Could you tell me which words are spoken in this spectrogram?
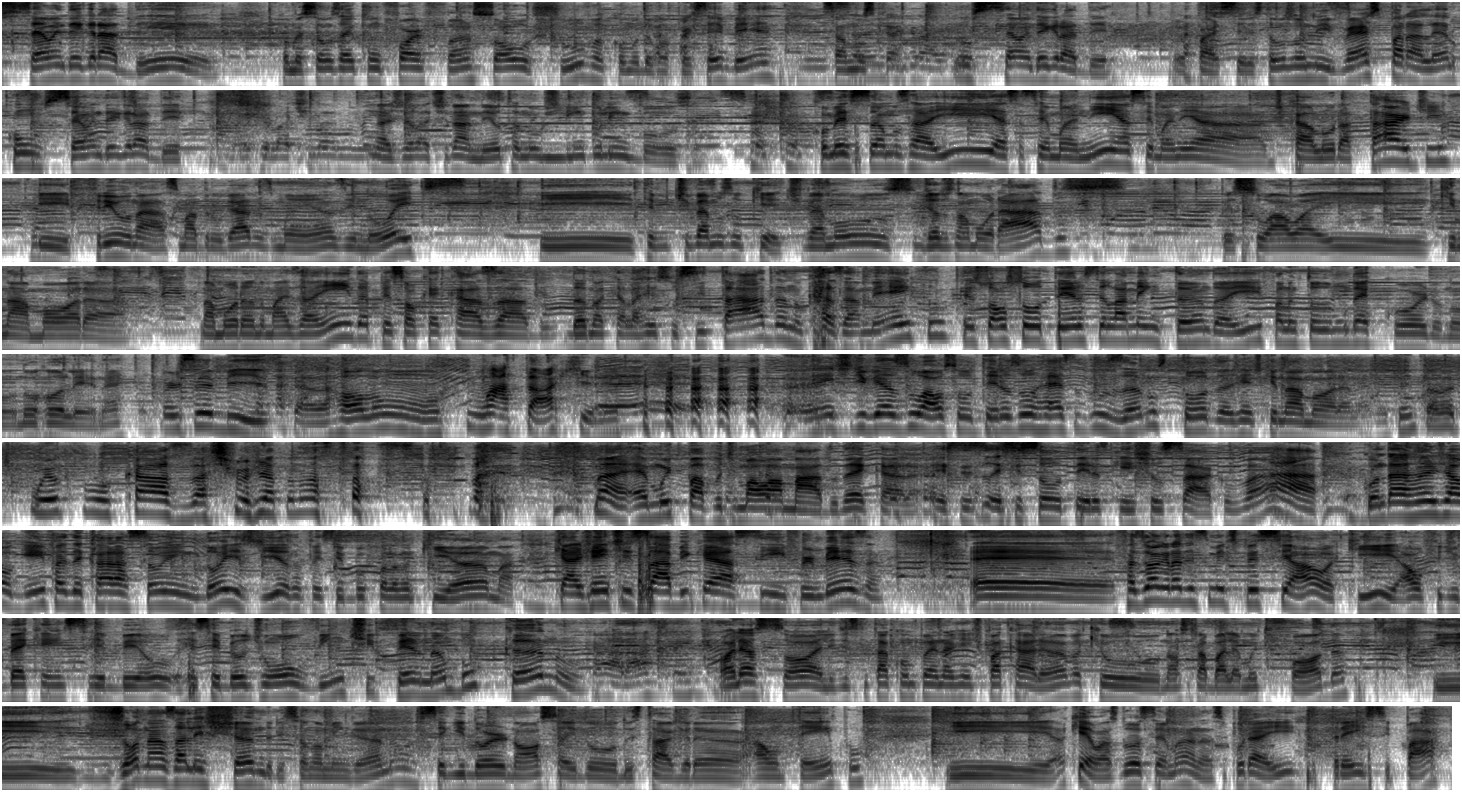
Céu em degradê. Começamos aí com Forfã, Sol ou Chuva, como deu pra perceber. Essa música no céu em degradê. Meu parceiro, estamos no universo paralelo com o céu em degradê. Na gelatina negra. Na gelatina neutra, no limbo limboso. Começamos aí essa semaninha, semaninha de calor à tarde e frio nas madrugadas, manhãs e noites. E teve, tivemos o quê? Tivemos o Dia dos Namorados, pessoal aí que namora, namorando mais ainda, pessoal que é casado dando aquela ressuscitada no casamento, pessoal solteiro se lamentando aí, falando que todo mundo é corno no, no rolê, né? Eu percebi isso, cara. Rola um, um ataque, né? A gente devia zoar os solteiros o resto dos anos todo, a gente que namora, né? Tentando, tipo, eu que vou casar, tipo, eu já tô numa situação. Mano, é muito papo de mal amado, né, cara? Esses, esses solteiros que enchem o saco. Vá, quando arranja alguém, faz declaração em dois dias no Facebook falando que ama, que a gente sabe que é assim, firmeza. É, fazer um agradecimento especial aqui ao feedback que a gente recebeu, recebeu de um ouvinte pernambucano. Caraca, hein? Olha só, ele disse que tá acompanhando a gente pra caramba, que o nosso trabalho é muito foda. E Jonas Alexandre, se eu não me engano, seguidor nosso aí do, do Instagram há um tempo. E, ok, umas duas semanas, por aí, três se pá.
